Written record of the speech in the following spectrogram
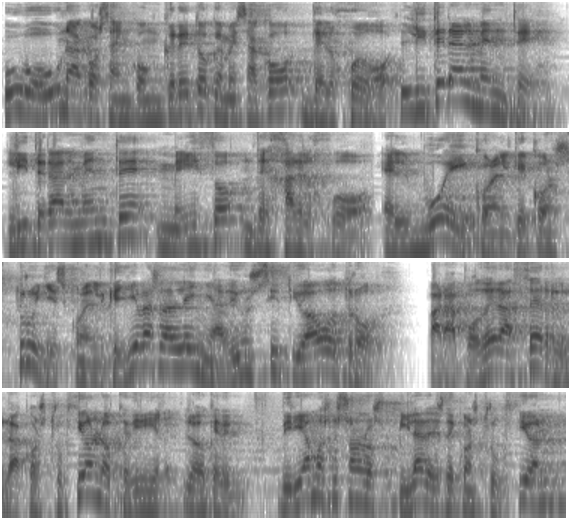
hubo una cosa en concreto que me sacó del juego. Literalmente, literalmente me hizo dejar el juego. El buey con el que construyes, con el que llevas la leña de un sitio a otro para poder hacer la construcción, lo que, diríamos que son los pilares de construcción,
